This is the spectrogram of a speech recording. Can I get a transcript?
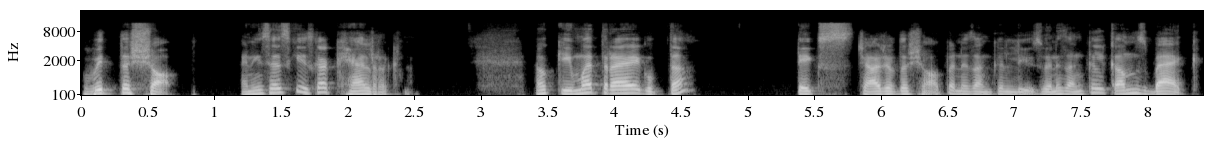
with the shop, and he says, "Ki iska khayal rakhna." Now Kimat Rai Gupta takes charge of the shop, and his uncle leaves. When his uncle comes back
